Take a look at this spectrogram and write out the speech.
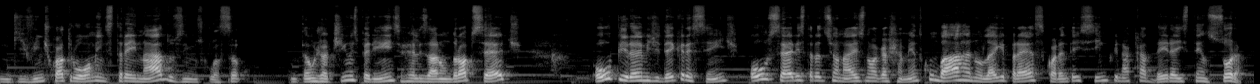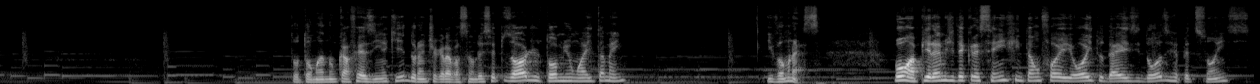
em que 24 homens treinados em musculação, então já tinham experiência, realizaram um drop set, ou pirâmide decrescente, ou séries tradicionais no agachamento com barra, no leg press 45 e na cadeira extensora. Tô tomando um cafezinho aqui durante a gravação desse episódio, tome um aí também. E vamos nessa. Bom, a pirâmide decrescente então foi 8, 10 e 12 repetições,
